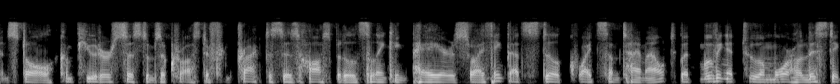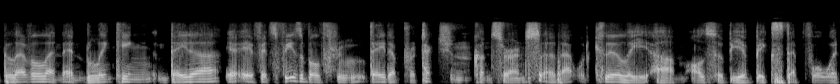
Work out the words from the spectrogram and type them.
install computer systems across different practices, hospitals linking payers. So I think that's still quite some time out. But moving it to a more holistic level and, and linking data, if it's feasible through data protection concerns, uh, that would clearly um, also be a big step forward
